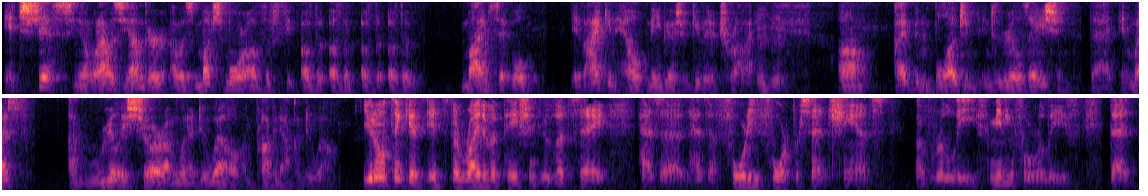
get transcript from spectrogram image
it shifts. You know, when I was younger, I was much more of the of the of the of the, of the mindset. Well, if I can help, maybe I should give it a try. Um, I've been bludgeoned into the realization that unless I'm really sure I'm going to do well, I'm probably not going to do well. You don't think it's, the right of a patient who, let's say, has a has a forty four percent chance of relief, meaningful relief, that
